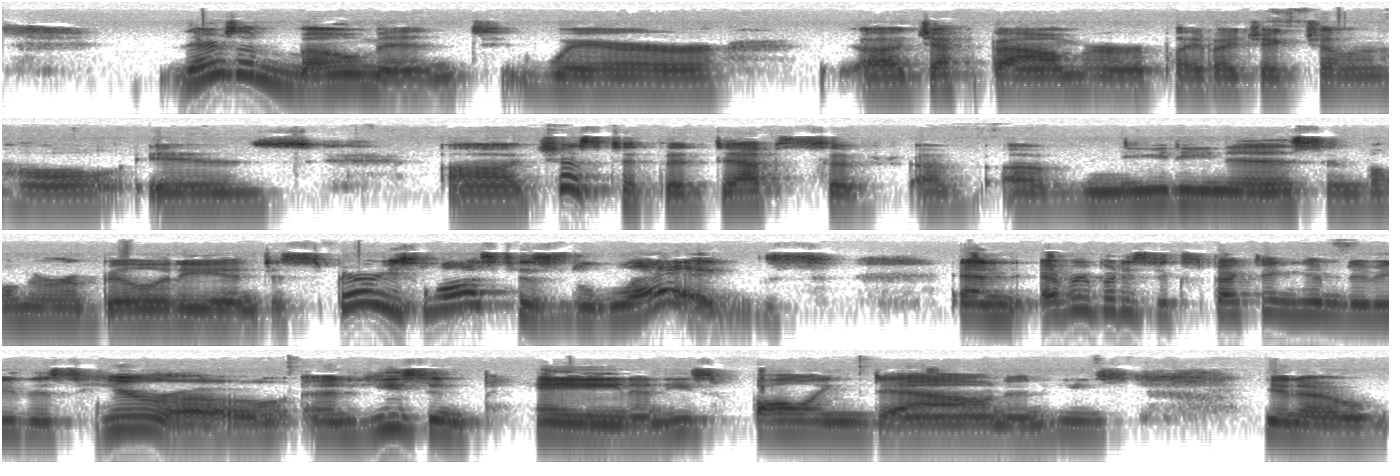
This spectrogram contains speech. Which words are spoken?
there's a moment where uh, Jeff Bauman, played by Jake Gyllenhaal, is. Uh, just at the depths of, of, of neediness and vulnerability and despair. He's lost his legs and everybody's expecting him to be this hero and he's in pain and he's falling down and he's you know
